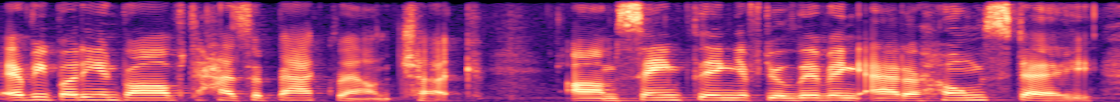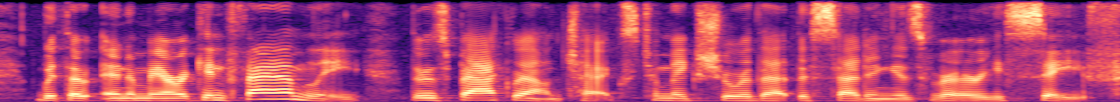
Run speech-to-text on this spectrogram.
Everybody involved has a background check. Um, same thing if you're living at a homestay with a, an American family. There's background checks to make sure that the setting is very safe.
